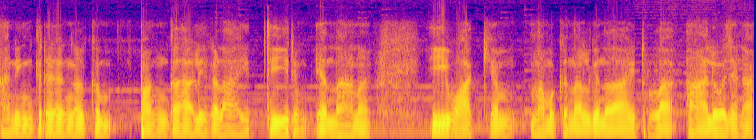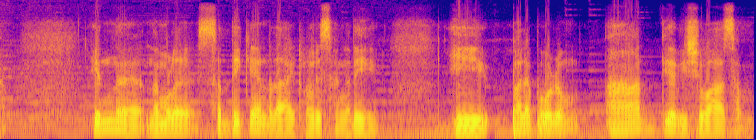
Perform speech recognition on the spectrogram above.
അനുഗ്രഹങ്ങൾക്കും പങ്കാളികളായി തീരും എന്നാണ് ഈ വാക്യം നമുക്ക് നൽകുന്നതായിട്ടുള്ള ആലോചന. ഇന്ന് നമ്മൾ ശ്രദ്ധിക്കേണ്ടതായിട്ടുള്ള ഒരു സംഗതി ഈ പലപ്പോഴും ആദ്യ വിശ്വാസം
